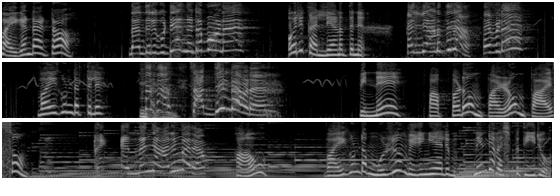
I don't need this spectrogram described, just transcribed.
വൈകണ്ട കേട്ടോ. നന്ദിനിക്കുട്ടി എങ്ങോട്ടാ പോണേ? ഒരു കല്യാണത്തിന്. കല്യാണത്തിനാ? എവിടെ? വൈകുണ്ഠത്തിൽ. സദ്യ ഉണ്ട് അവിടെ? പിന്നെ പപ്പടവും പഴവും പായസവും. എന്നാ ഞാനും വരാം. ആവൂ. വൈകുണ്ഠം മുഴുവൻ വിഴുങ്ങിയാലും നിന്റെ വിശപ്പ് തീരുവോ?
